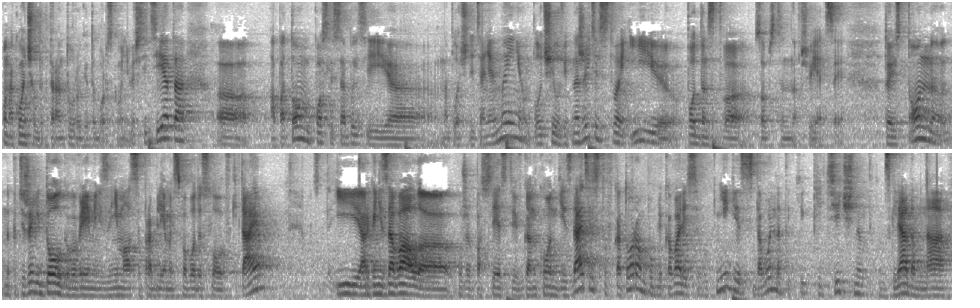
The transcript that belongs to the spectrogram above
он окончил докторантуру Гетеборгского университета, э, а потом, после событий э, на площади Тяньаньмэнь, он получил вид на жительство и подданство, собственно, в Швеции. То есть он на протяжении долгого времени занимался проблемой свободы слова в Китае. и организовал уже впоследствии в Гонконге издательство, в котором публиковались его книги с довольно-таки критичным таким взглядом на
